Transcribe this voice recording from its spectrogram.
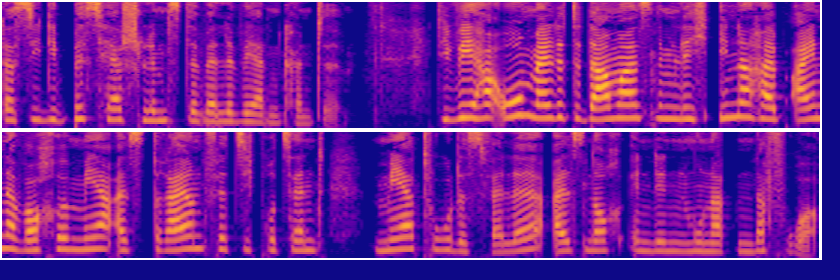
dass sie die bisher schlimmste Welle werden könnte. Die WHO meldete damals nämlich innerhalb einer Woche mehr als 43 Prozent mehr Todesfälle als noch in den Monaten davor.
